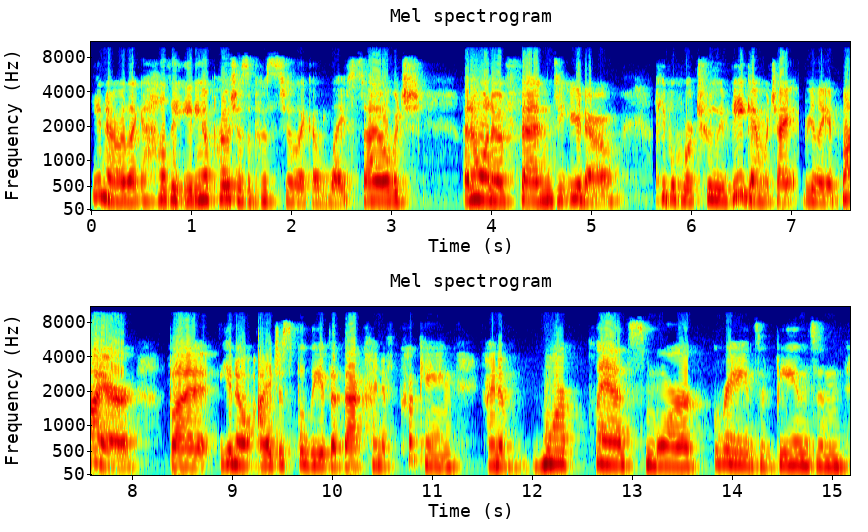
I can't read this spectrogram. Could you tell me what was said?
you know, like a healthy eating approach as opposed to like a lifestyle, which I don't want to offend, you know, people who are truly vegan, which I really admire. But, you know, I just believe that that kind of cooking, kind of more plants, more grains and beans and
